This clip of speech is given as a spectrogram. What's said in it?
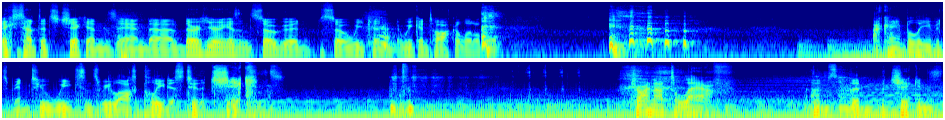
except it's chickens, and uh, their hearing isn't so good, so we can we can talk a little bit. I can't believe it's been two weeks since we lost Cletus to the chickens. Try not to laugh. The, the, the chickens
